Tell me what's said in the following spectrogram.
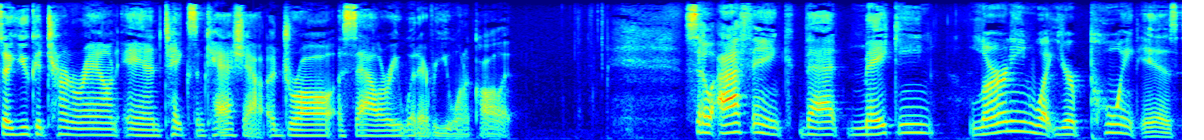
so you could turn around and take some cash out, a draw, a salary, whatever you want to call it. So I think that making, learning what your point is,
